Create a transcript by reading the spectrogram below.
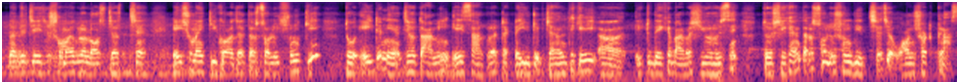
আপনাদের যে যে সময়গুলো লস যাচ্ছে, এই সময় কি করা যায় তার সলিউশন কি? তো এইটা নিয়ে যেহেতু আমি এই সার্কুলারটা একটা ইউটিউব চ্যানেল থেকেই একটু দেখে বারবার শিওর হয়েছি, তো সেখানে তারা সলিউশন দিচ্ছে যে ওয়ান শট ক্লাস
